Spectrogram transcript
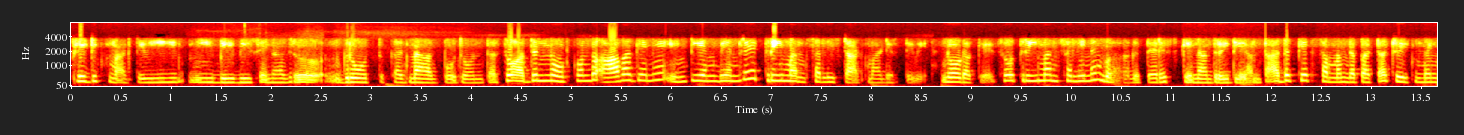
ಪ್ರಿಡಿಕ್ಟ್ ಮಾಡ್ತೀವಿ ಈ- ಈ ಬೇಬೀಸ್ ಏನಾದರೂ ಗ್ರೋತ್ ಕಡಿಮೆ ಆಗ್ಬೋದು ಅಂತ. ಸೊ ಅದನ್ನ ನೋಡ್ಕೊಂಡು ಆವಾಗೇನೆ ಎನ್ ಟಿ ಎನ್ ಬಿ ಅಂದ್ರೆ ತ್ರೀ ಮಂತ್ಸ್ ಅಲ್ಲಿ ಸ್ಟಾರ್ಟ್ ಮಾಡಿರ್ತೀವಿ ನೋಡೋಕೆ. ಸೊ ತ್ರೀ ಮಂತ್ಸ್ ಅಲ್ಲಿನೇ ಗೊತ್ತಾಗುತ್ತೆ ರಿಸ್ಕ್ ಏನಾದ್ರೂ ಇದೆಯಾ ಅಂತ. ಅದಕ್ಕೆ ಸಂಬಂಧಪಟ್ಟ ಟ್ರೀಟ್ಮೆಂಟ್ಗಳು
